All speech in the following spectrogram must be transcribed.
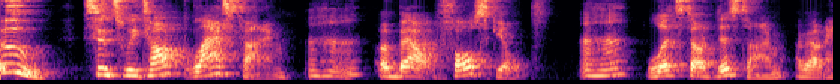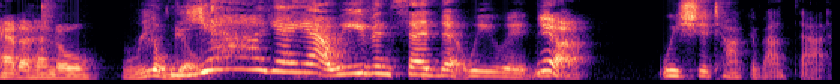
Ooh, since we talked last time uh huh. about false guilt, Uh huh. let's talk this time about how to handle real guilt. Yeah, yeah, yeah. We even said that we would. Yeah. We should talk about that.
